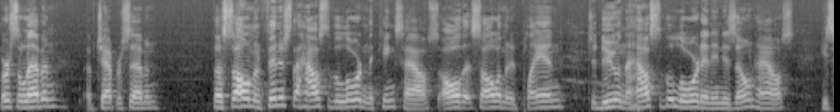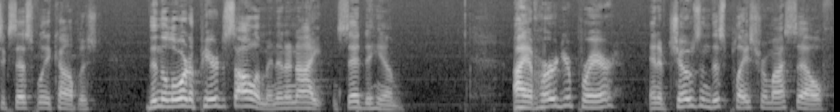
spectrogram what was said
Verse 11 of chapter 7. Thus Solomon finished the house of the Lord and the king's house, all that Solomon had planned to do in the house of the Lord and in his own house, he successfully accomplished. Then the Lord appeared to Solomon in a night and said to him, I have heard your prayer and have chosen this place for myself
